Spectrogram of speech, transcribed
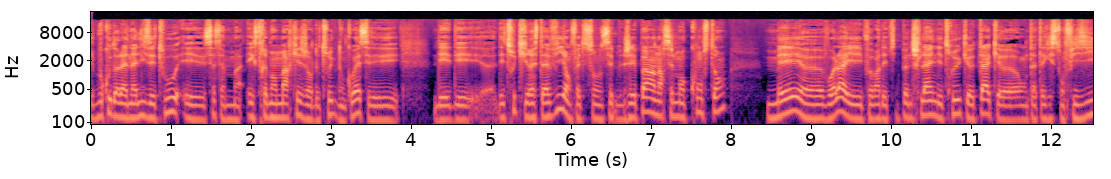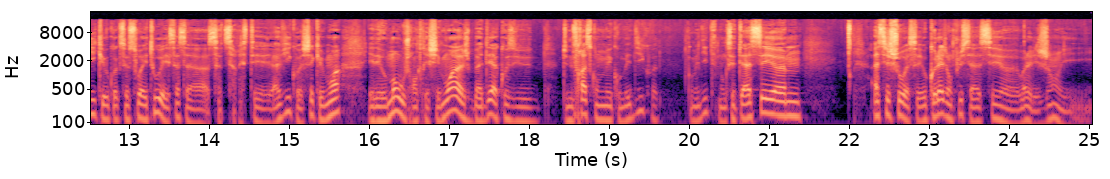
et beaucoup dans l'analyse et tout et ça ça m'a extrêmement marqué ce genre de truc. Donc ouais, c'est des des des, euh, des trucs qui restent à vie en fait. Mm. J'ai pas un harcèlement constant mais euh, voilà, il faut avoir des petites punchlines, des trucs, euh, tac, euh, on t'attaquait sur ton physique, quoi que ce soit et tout, et ça, ça, ça, ça restait à vie, quoi. Je sais que moi, il y a des moments où je rentrais chez moi, je badais à cause du- d'une phrase qu'on m'ait dit, quoi, qu'on. Donc c'était assez, euh, assez chaud. assez- Au collège, en plus, c'est assez, euh, voilà, les gens, ils,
